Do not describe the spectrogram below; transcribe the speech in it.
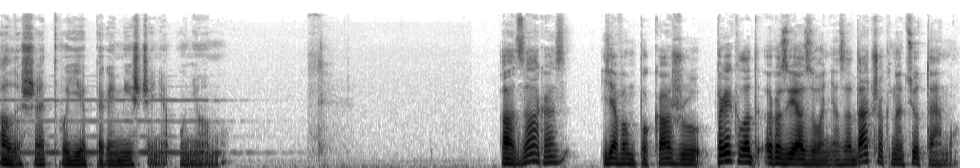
а лише твоє переміщення у ньому. А зараз я вам покажу приклад розв'язування задачок на цю тему.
